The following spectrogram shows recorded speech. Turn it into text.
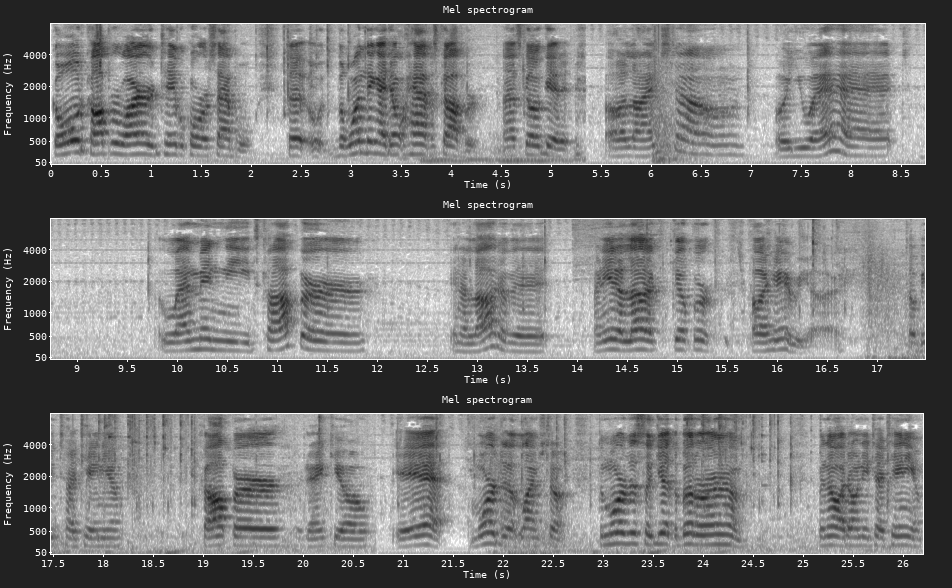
Gold, copper wire, table coral sample. The, the one thing I don't have is copper. Let's go get it. Oh, limestone. Where you at? Lemon needs copper. And a lot of it. I need a lot of copper. Oh, here we are. There'll be titanium. Copper. Thank you. Yeah. More limestone. The more of this I get, the better I am. But no, I don't need titanium.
